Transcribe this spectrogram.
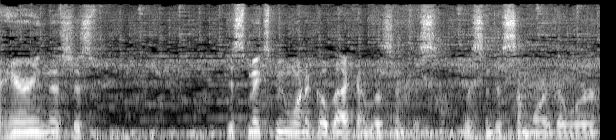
God, hearing this just just makes me want to go back and listen to listen to some more of the work.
